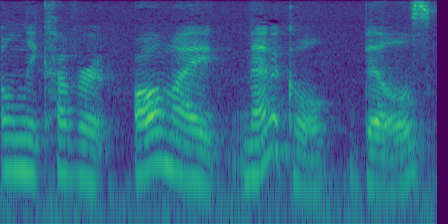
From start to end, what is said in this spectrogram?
only cover all my medical bills,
